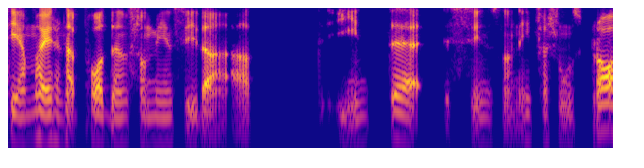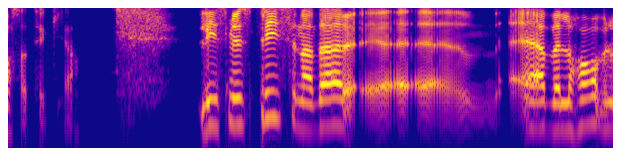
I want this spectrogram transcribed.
tema i den här podden från min sida att det inte syns någon inflationsbrasa tycker jag. Livsmedelspriserna där eh, eh, är väl, har väl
